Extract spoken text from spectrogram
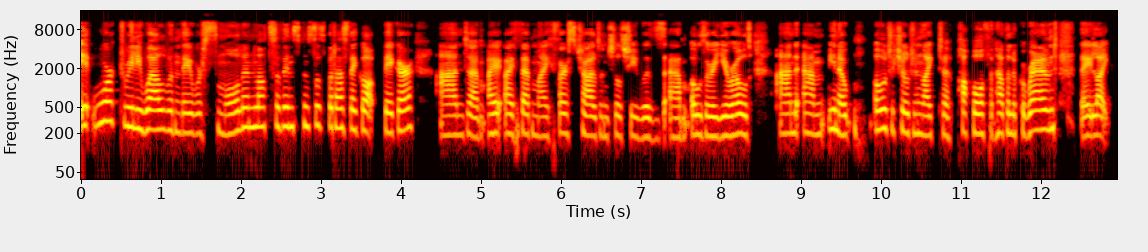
it worked really well when they were small in lots of instances, but as they got bigger, and um, I, I, fed my first child until she was um, over a year old, and um, you know, older children like to pop off and have a look around. They like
